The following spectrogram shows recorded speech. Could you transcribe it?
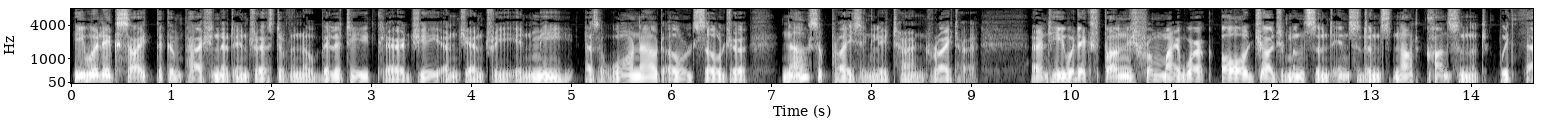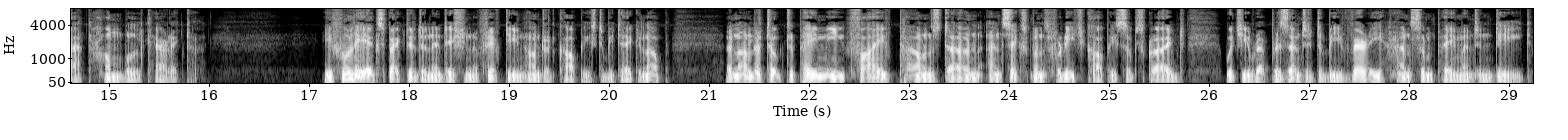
He would excite the compassionate interest of the nobility, clergy, and gentry in me as a worn out old soldier, now surprisingly turned writer, and he would expunge from my work all judgments and incidents not consonant with that humble character. He fully expected an edition of fifteen hundred copies to be taken up and undertook to pay me five pounds down and sixpence for each copy subscribed, which he represented to be very handsome payment indeed.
